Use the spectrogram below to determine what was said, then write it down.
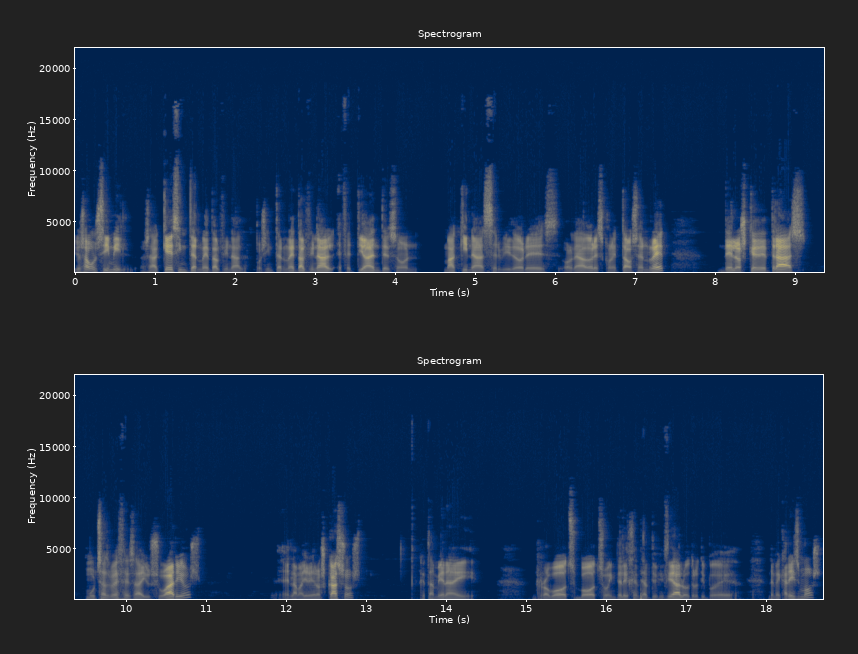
Yo os hago un símil. O sea, ¿qué es Internet al final? Pues Internet al final efectivamente son máquinas, servidores, ordenadores conectados en red, de los que detrás muchas veces hay usuarios, en la mayoría de los casos, que también hay robots, bots o inteligencia artificial, otro tipo de, mecanismos.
